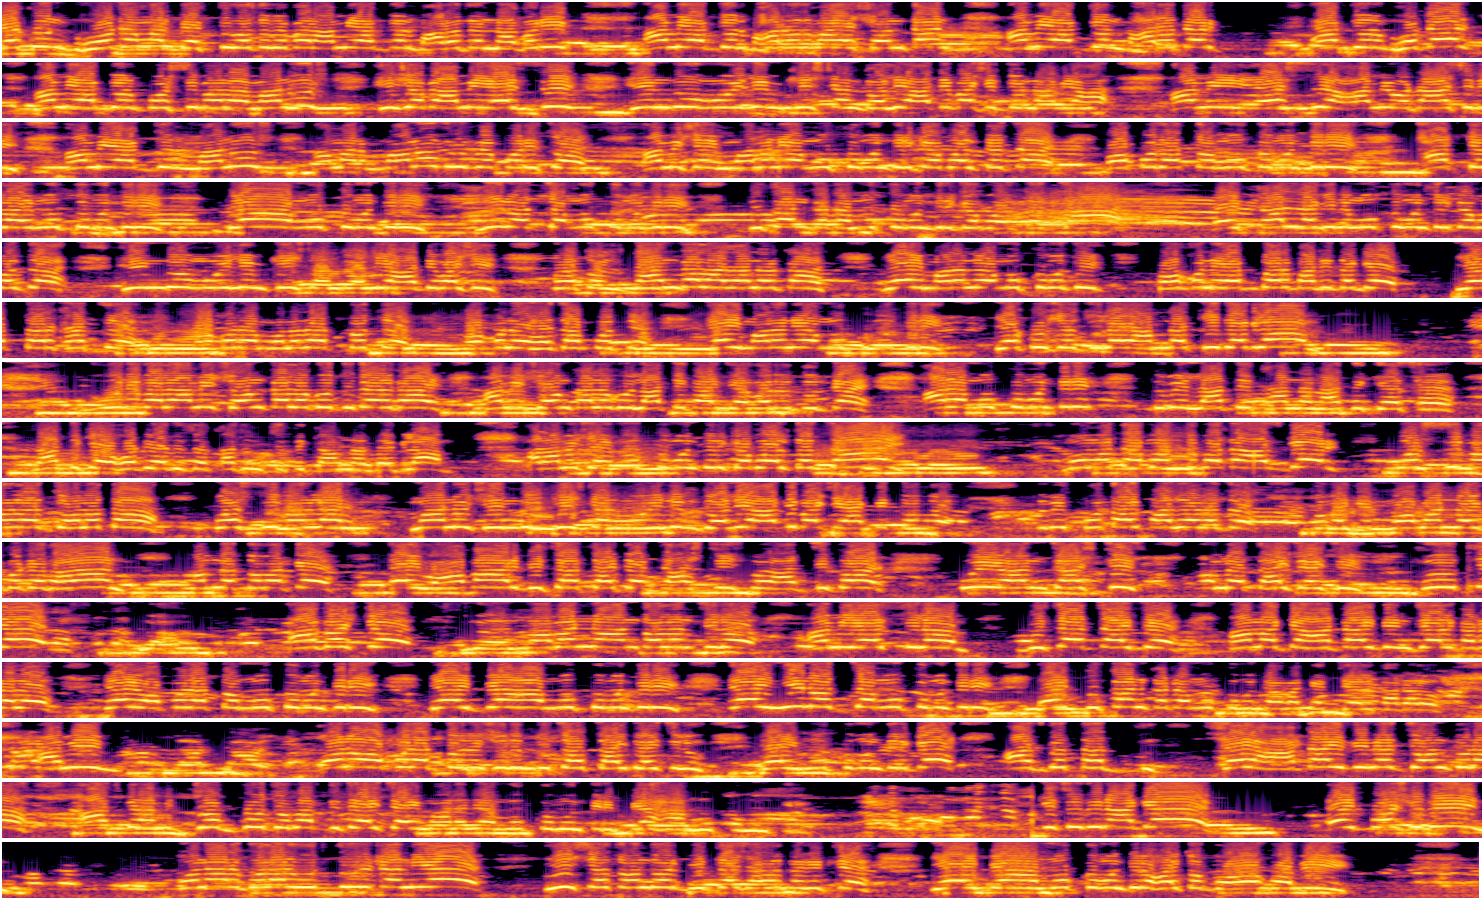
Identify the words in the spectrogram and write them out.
দেখুন, ভোট আমার ব্যক্তিগত ব্যাপার। আমি একজন ভারতের নাগরিক, আমি একজন ভারত মায়ের সন্তান, আমি একজন ভারতের একজন ভোটার, আমি একজন পশ্চিমবাংলার মানুষ, হিসাবে আমি এসছি হিন্দু, মুসলিম, খ্রিস্টান দলীয় আদিবাসীর জন্য আমি আমি এসছি, আমি ওটা আসিনি। আমি একজন মানুষ, আমার মানব রূপে পরিচয়। আমি সেই মাননীয় মুখ্যমন্ত্রীকে বলতে চাই, অপদার্থ মুখ্যমন্ত্রী হাটকেলাই মুখ্যমন্ত্রী মুখ্যমন্ত্রী নীলচ্ছা মুখ্যমন্ত্রী দোকান মুখ্যমন্ত্রীকে বলতে চাই। আমরা কি দেখলাম? উনি বলে, আমি সংখ্যালঘু দুধের গাই, আমি সংখ্যালঘু লাঠি খাই, যে দুধ আরে মুখ্যমন্ত্রী, তুমি লাঠি খান না, লাঠি খেয়েছে। লাঠিকে হটিয়ে দিয়েছে কাজম আমরা দেখলাম। আর আমি সেই মুখ্যমন্ত্রীকে বলতে চাই মমতা বন্দ্যোপাধ্যায় আজকের পশ্চিমবাংলার জনতা, পশ্চিমবাংলার মানুষ, হিন্দু, খ্রিস্টান, মুসলিম দলীয় আদিবাসী একই তুমি কোথায় পালিয়ে গেছো? তোমাকে নবান্নয় কোটে দাঁড়ান। আমরা তোমাকে এই অবার বিচার চাইতে justice for RG Kar we want justice আমরা চাই চাইছি। আগস্টে নবান্ন আন্দোলন ছিল, আমি এসেছিলাম। বিচার চাইতে আমাকে আঠাশ দিন জেল কাটালো। এই অপরাধ মুখ্যমন্ত্রী, এই বেহা মুখ্যমন্ত্রী, এই নিরজ্জা মুখ্যমন্ত্রী, এই দোকান কাটা মুখ্যমন্ত্রী আমাকে জেল কাটালো। আমি কোন অপরাধ করে শুধু বিচার চাইতে হয়েছিল এই মুখ্যমন্ত্রীকে আজকে তার সেই আঠাশ দিনের যন্ত্রণা, আজকে আমি যোগ্য জবাব দিতে চাই মাননীয় মুখ্যমন্ত্রী, বেহা মুখ্যমন্ত্রী। কিছুদিন আগে, এই পরশুদিন ওনার গলার উত্তরটা নিয়ে ঈশ্বরচন্দ্র বিদ্যাসাগরকে দিচ্ছে। এই বেহা মুখ্যমন্ত্রী হয়তো বড় কবি।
